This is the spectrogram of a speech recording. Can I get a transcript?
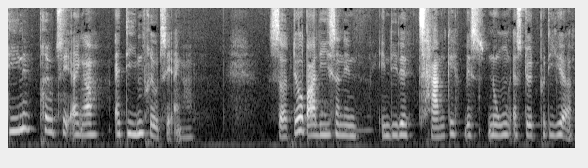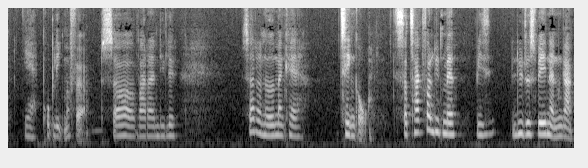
Dine prioriteringer er dine prioriteringer. Så det var bare lige sådan en, en lille tanke, hvis nogen er stødt på de her ja, problemer før. Så var der en lille, så er der noget, man kan tænke over. Så tak for at lytte med. Vi lyttes ved en anden gang.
